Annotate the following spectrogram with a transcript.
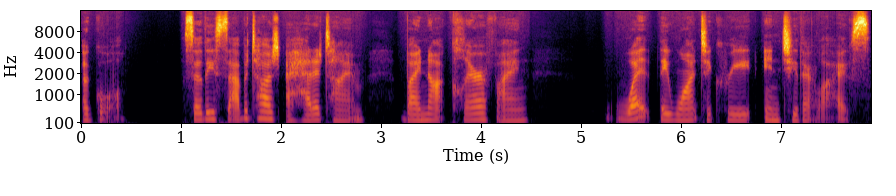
a goal. So they sabotage ahead of time by not clarifying what they want to create into their lives,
